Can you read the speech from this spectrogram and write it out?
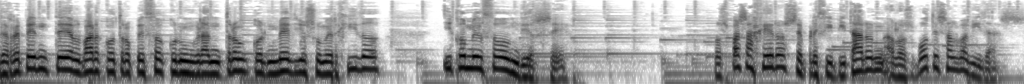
De repente el barco tropezó con un gran tronco en medio sumergido y comenzó a hundirse. Los pasajeros se precipitaron a los botes salvavidas.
